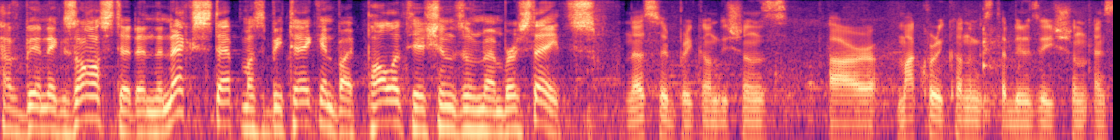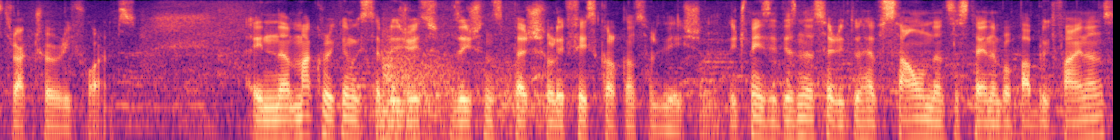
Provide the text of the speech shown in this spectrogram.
have been exhausted, and the next step must be taken by politicians of member states. Necessary preconditions are macroeconomic stabilization and structural reforms in macroeconomic stabilization, especially fiscal consolidation, which means it is necessary to have sound and sustainable public finance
